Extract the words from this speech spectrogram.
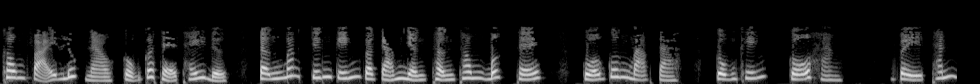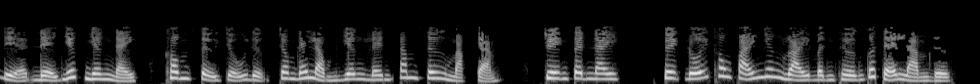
không phải lúc nào cũng có thể thấy được, tận mắt chứng kiến và cảm nhận thần thông bất thế của quân Mạc Tà, cũng khiến cổ hằng, vị thánh địa đệ nhất nhân này không tự chủ được trong đáy lòng dân lên tâm tư mặc cảm. Truyền tình này tuyệt đối không phải nhân loại bình thường có thể làm được.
